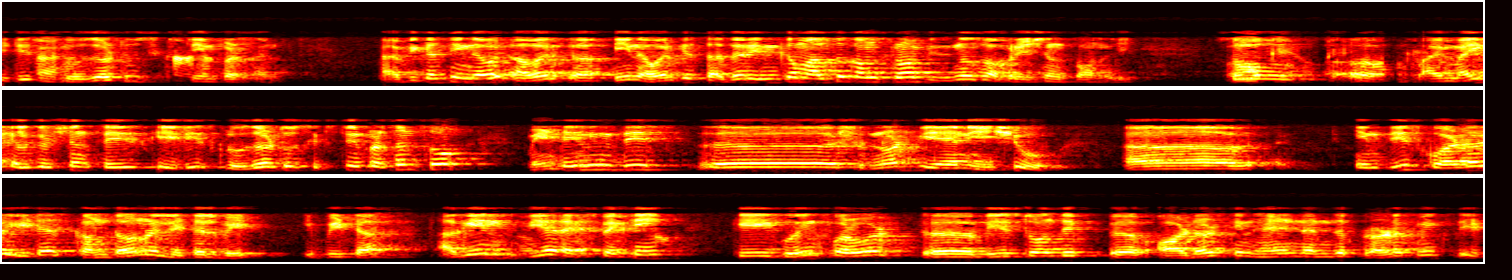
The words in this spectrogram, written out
it is -huh. closer to 16 percent. Uh, because in our, our uh, in our case, other income also comes from business operations only. So okay, okay. Uh, my calculation says it is closer to 16 percent. So maintaining this uh, should not be an issue. Uh, in this quarter, it has come down a little bit, EBITDA. Again, we are expecting, okay, going forward, uh, based on the uh, orders in hand and the product mix, it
